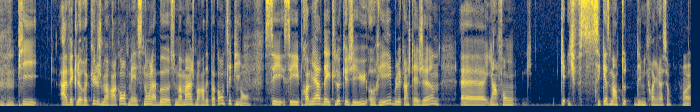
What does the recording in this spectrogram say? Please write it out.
Mhm. Puis avec le recul, je me rends compte, mais sinon, là-bas, sur le moment, je me rendais pas compte, tu sais. Puis ces, ces premières dates-là que j'ai eues horribles quand j'étais jeune, euh, ils en font. C'est quasiment toutes des microagressions. Ouais.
